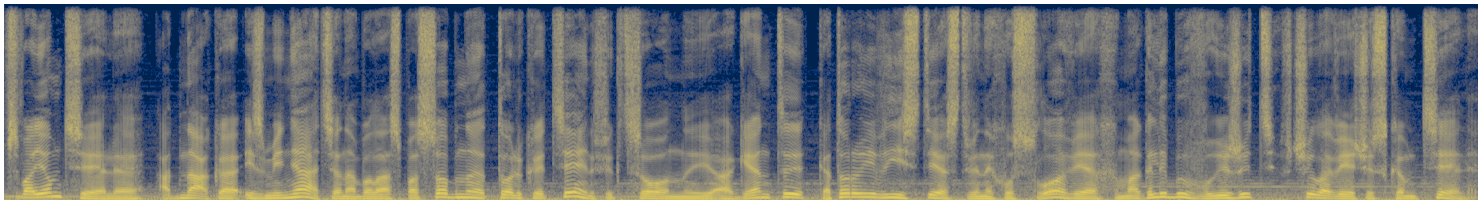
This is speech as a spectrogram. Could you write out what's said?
в своем теле. Однако изменять она была способна только те инфекционные агенты, которые в естественных условиях могли бы выжить в человеческом теле.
